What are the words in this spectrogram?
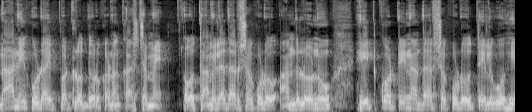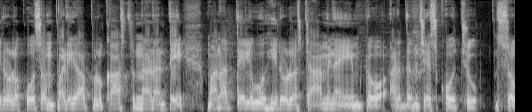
నా నాని కూడా ఇప్పట్లో దొరకడం కష్టమే. ఓ తమిళ దర్శకుడు అందులోనూ హిట్ కొట్టిన దర్శకుడు తెలుగు హీరోల కోసం పడిగాపులు కాస్తున్నాడంటే మన తెలుగు హీరోల స్టామినా ఏమిటో అర్థం చేసుకోవచ్చు. సో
